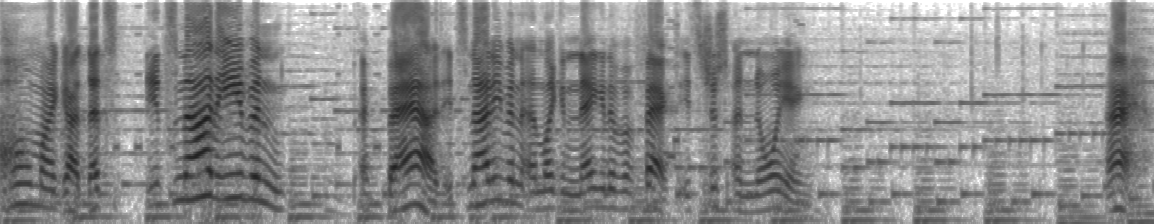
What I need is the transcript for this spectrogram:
Oh my god, that's... It's not even bad. It's not even like a negative effect. It's just annoying. Ah.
